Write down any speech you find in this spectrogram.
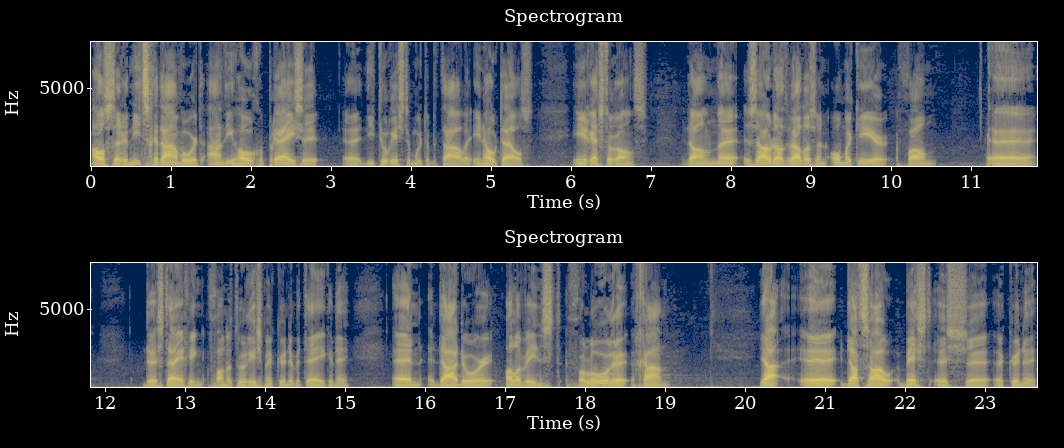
als er niets gedaan wordt aan die hoge prijzen die toeristen moeten betalen in hotels, in restaurants, dan uh, zou dat wel eens een ommekeer van uh, de stijging van het toerisme kunnen betekenen. En daardoor alle winst verloren gaan. Ja, uh, dat zou best eens kunnen.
